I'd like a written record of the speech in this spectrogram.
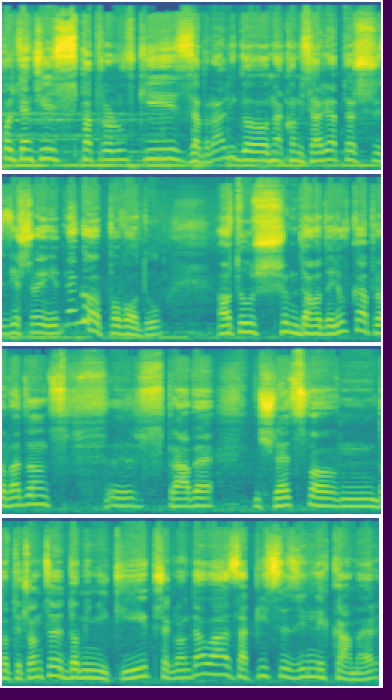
Policjanci z patrolówki zabrali go na komisariat też z jeszcze jednego powodu. Otóż dochodzeniówka prowadząc y, sprawę, śledztwo mm, dotyczące Dominiki, przeglądała zapisy z innych kamer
